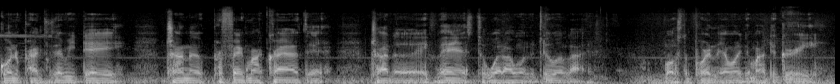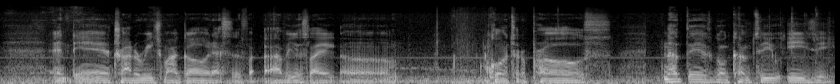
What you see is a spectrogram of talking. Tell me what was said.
going to practice every day, trying to perfect my craft and try to advance to what I want to do in life. Most importantly, I want to get my degree and then try to reach my goal. That's obvious, like um, going to the pros. Nothing is gonna come to you easy.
